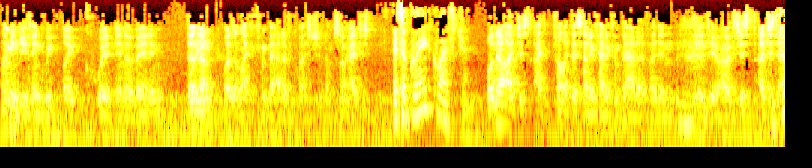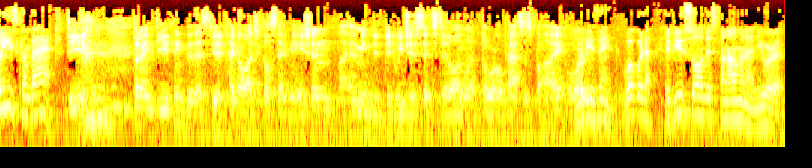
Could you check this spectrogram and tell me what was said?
I mean, do you think we like quit innovating? That, that wasn't like a combative question. I'm sorry. I just It's a great question. well, no. I just I felt like this sounded kind of combative. I didn't mm-hmm. mean to. I was just I just Please come back. Do you? But I mean, do you think that that's due to technological stagnation? I mean, did, did we just sit still and let the world pass us by? Or What do you think? What would if you saw this phenomenon? You were a,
